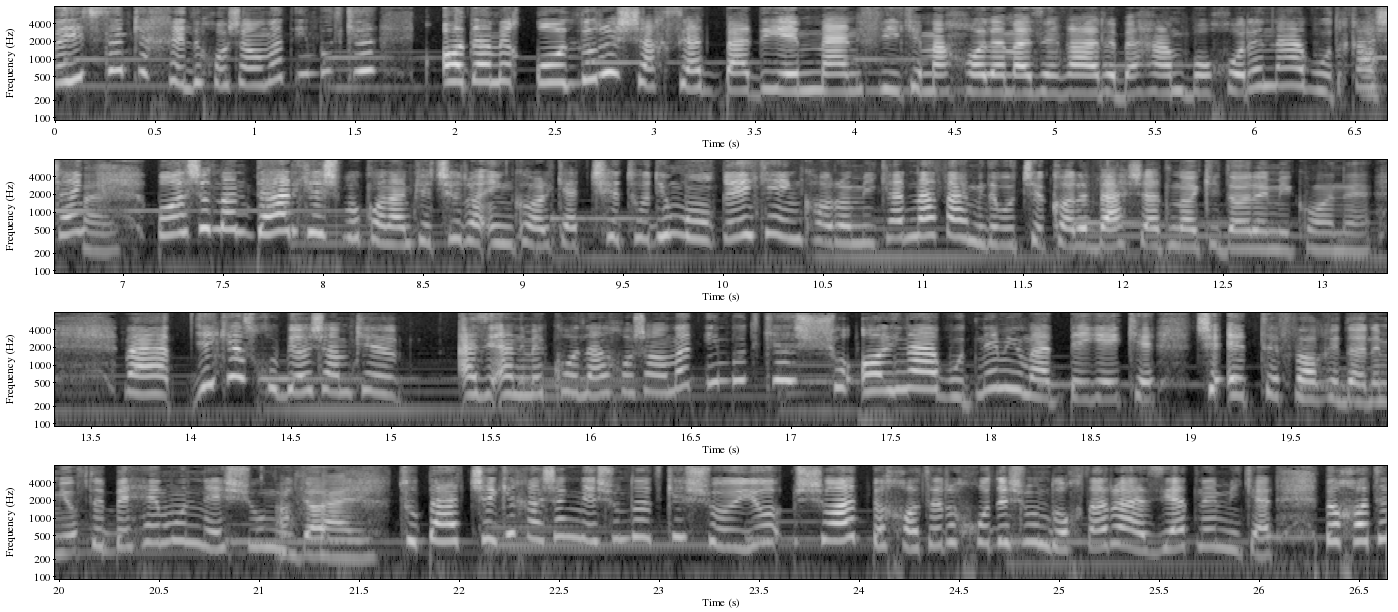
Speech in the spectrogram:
و یه چیزم که خیلی خوشم اومد این بود که آدم قلدر و شخصیت بدی منفی که من حالم از این قراره به هم بخوره نبود. قشنگ. باعث شد من درکش بکنم که چرا این کار کرد چطوری موقعی که این کارو می‌کرد نفهمیده بود چه کار وحشتناکی داره می‌کنه. و یکی از خوبیاشم که از این انیمه کلا خوشم آمد این بود که شعاری نبود نمیومد بگه که چه اتفاقی داره میفته به همون نشون می‌داد. تو بچگی قشنگ نشون داد که شویو شاید به خاطر خودشون دختر رو اذیت نمی‌کرد. به خاطر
